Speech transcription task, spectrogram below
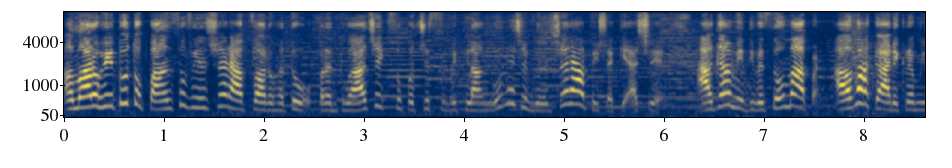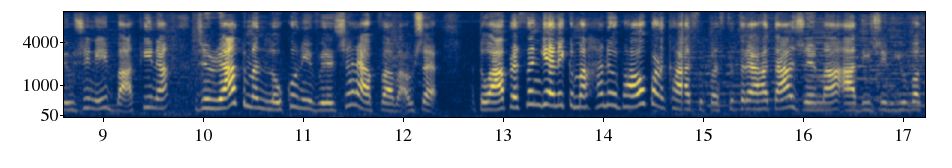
અમારો હેતુ તો પાંચસો વ્હીલચેર આપવાનો હતો, પરંતુ આજે એકસો પચીસ વિકલાંગોને જે વ્હીલચેર આપી શક્યા છે. આગામી દિવસોમાં પણ આવા કાર્યક્રમ યોજીને બાકીના જરૂરિયાતમંદ લોકોને વ્હીલચેર આપવામાં આવશે. તો આ પ્રસંગે અનેક મહાનુભાવો પણ ખાસ ઉપસ્થિત રહ્યા હતા, જેમાં આદિજીવ યુવક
